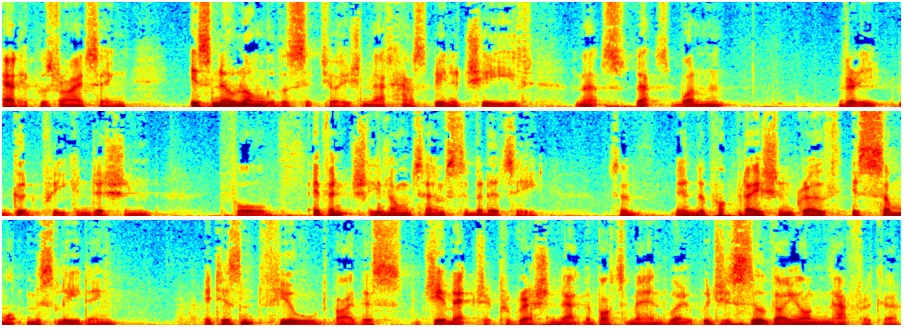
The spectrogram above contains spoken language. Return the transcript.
Eric was writing, is no longer the situation. That has been achieved, and that's, that's one very good precondition for eventually long term stability. So you know, the population growth is somewhat misleading. It isn't fueled by this geometric progression at the bottom end, which is still going on in Africa.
